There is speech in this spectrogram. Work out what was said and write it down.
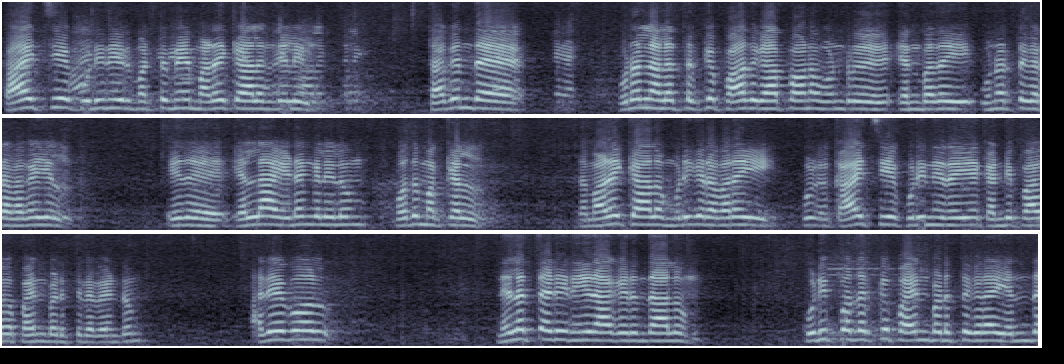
காய்ச்சிய குடிநீர் மட்டுமே மழைக்காலங்களில் தகுந்த உடல் நலத்திற்கு பாதுகாப்பான ஒன்று என்பதை உணர்த்துகிற வகையில் இது எல்லா இடங்களிலும் பொதுமக்கள் இந்த மழைக்காலம் முடிகிற வரை கு- காய்ச்சிய குடிநீரையே கண்டிப்பாக பயன்படுத்திட வேண்டும். அதேபோல் நிலத்தடி நீராக இருந்தாலும் குடிப்பதற்கு பயன்படுத்துகிற எந்த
